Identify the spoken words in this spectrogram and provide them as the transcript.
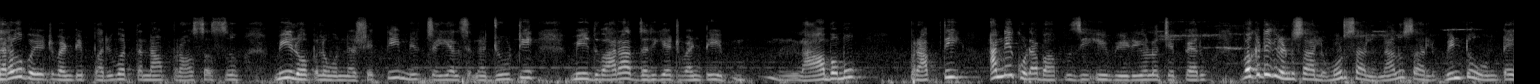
జరగబోయేటువంటి పరివర్తన ప్రాసెస్ మీ లోపల ఉన్న శక్తి మీరు చేయాల్సిన డ్యూటీ మీ ద్వారా జరిగేటువంటి లాభము ప్రాప్తి అన్నీ కూడా బాపూజీ ఈ వీడియోలో చెప్పారు. ఒకటికి రెండు సార్లు మూడు సార్లు నాలుగు సార్లు వింటూ ఉంటే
